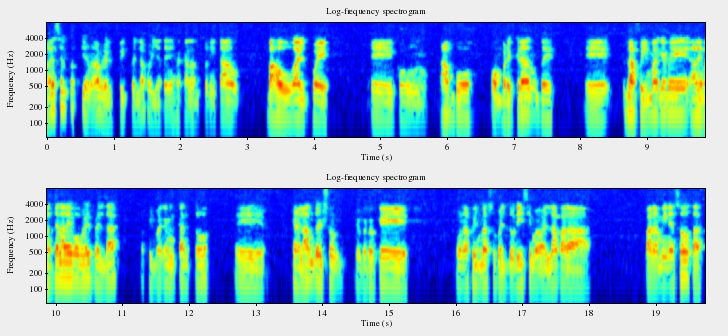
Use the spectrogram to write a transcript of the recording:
puede ser cuestionable el fit, ¿verdad? Pues ya tenías acá al Anthony Town, vas a jugar pues eh, con ambos hombres grandes. Eh, la firma que me, además de la de Gobert, ¿verdad? La firma que me encantó, eh, Kyle Anderson, yo creo que fue una firma súper durísima, ¿verdad? Para, para Minnesota.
